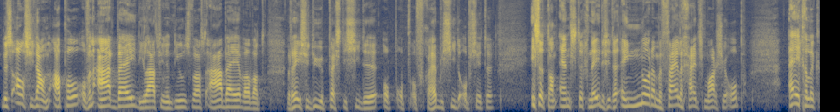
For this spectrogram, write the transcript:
Dus als je nou een appel of een aardbei, die laatst in het nieuws was, aardbeien waar wat residuen, pesticiden op, op, of herbiciden op zitten, is het dan ernstig? Nee, er zit een enorme veiligheidsmarge op. Eigenlijk,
